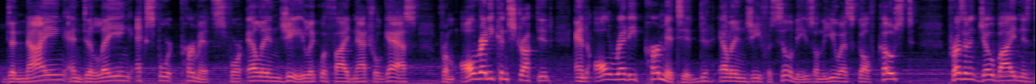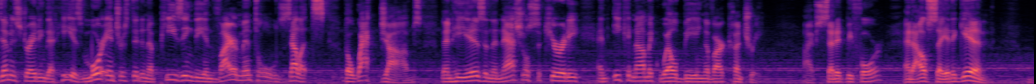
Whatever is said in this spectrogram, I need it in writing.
Denying and delaying export permits for LNG, liquefied natural gas, from already constructed and already permitted LNG facilities on the U.S. Gulf Coast, President Joe Biden is demonstrating that he is more interested in appeasing the environmental zealots, the whack jobs, than he is in the national security and economic well being of our country. I've said it before, and I'll say it again.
